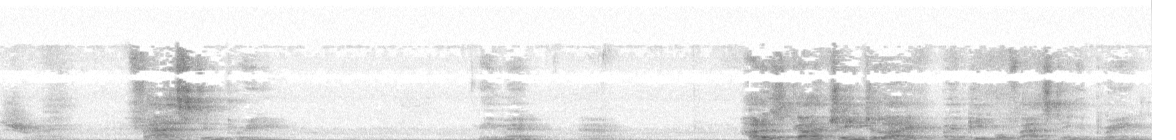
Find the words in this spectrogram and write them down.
That's right. Fast and pray. Amen? How does God change a life? By people fasting and praying.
